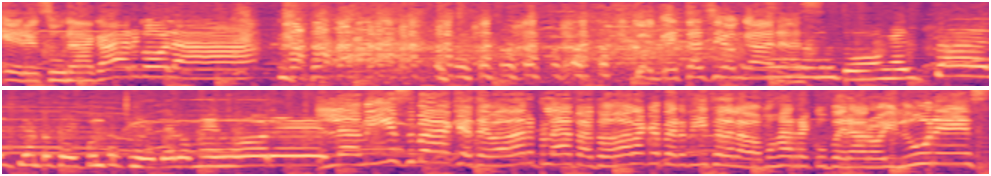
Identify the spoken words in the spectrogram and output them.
Eres una gárgola. ¿Con qué estación ganas? Con el Sal 106.7, los mejores. La misma que te va a dar plata, toda la que perdiste te la vamos a recuperar hoy lunes.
